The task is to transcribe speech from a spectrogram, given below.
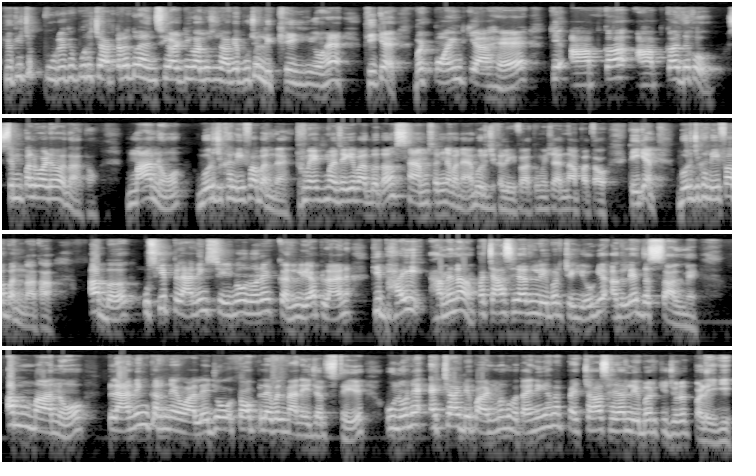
क्योंकि जब पूरे के पूरे चैप्टर है तो एनसीआरटी वालों से जाके पूछो, लिखे ही क्यों है? ठीक है? बट पॉइंट क्या है कि आपका आपका, देखो सिंपल वर्ड में बताता हूँ। मानो बुर्ज खलीफा बन रहा है। तुम्हें एक मज़े की बात बताओ सैमसंग ने बनाया बुर्ज खलीफा, तुम्हें शायद ना पता हो। ठीक है? बुर्ज खलीफा बनना था। अब उसकी प्लानिंग स्टेज में उन्होंने कर लिया प्लान कि भाई, हमें ना पचास हज़ार लेबर चाहिए होगी अगले दस साल में। अब मानो प्लानिंग करने वाले जो टॉप लेवल मैनेजर्स थे, उन्होंने एचआर डिपार्टमेंट को बताया नहीं कि हमें पचास हज़ार लेबर की ज़रूरत पड़ेगी।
